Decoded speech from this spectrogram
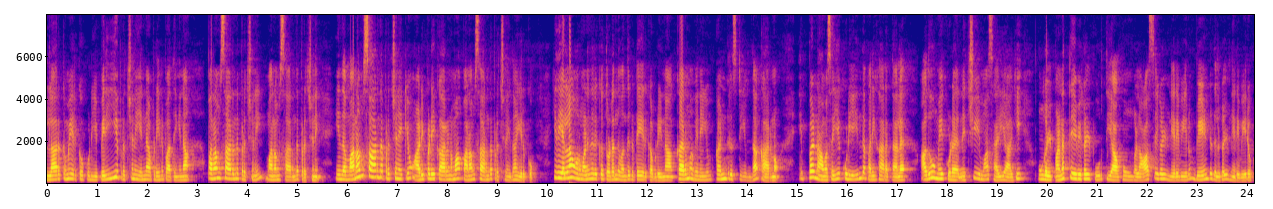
எல்லாருக்குமே இருக்கக்கூடிய பெரிய பிரச்சனை என்ன அப்படின்னு பார்த்தீங்கன்னா பணம் சார்ந்த பிரச்சனை மனம் சார்ந்த பிரச்சனை. இந்த மனம் சார்ந்த பிரச்சனைக்கும் அடிப்படை காரணமாக பணம் சார்ந்த பிரச்சனை தான் இருக்கும். இது எல்லாம் ஒரு மனிதருக்கு தொடர்ந்து வந்துக்கிட்டே இருக்கு அப்படின்னா கர்ம வினையும் கண் திருஷ்டியும் தான் காரணம். இப்போ நாம் செய்யக்கூடிய இந்த பரிகாரத்தால் அதுவுமே கூட நிச்சயமாக சரியாகி உங்கள் பணத்தேவைகள் பூர்த்தியாகும் உங்கள் ஆசைகள் நிறைவேறும் வேண்டுதல்கள் நிறைவேறும்.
